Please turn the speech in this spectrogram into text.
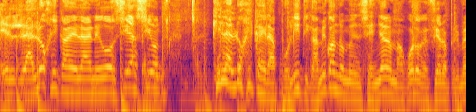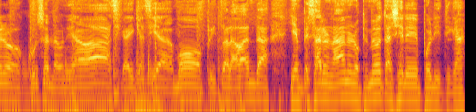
el- la lógica de la negociación, ¿qué es la lógica de la política? A mí cuando me enseñaron, me acuerdo que fui a los primeros cursos en la unidad básica, ahí que hacía MOP y toda la banda, y empezaron a darnos los primeros talleres de política.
